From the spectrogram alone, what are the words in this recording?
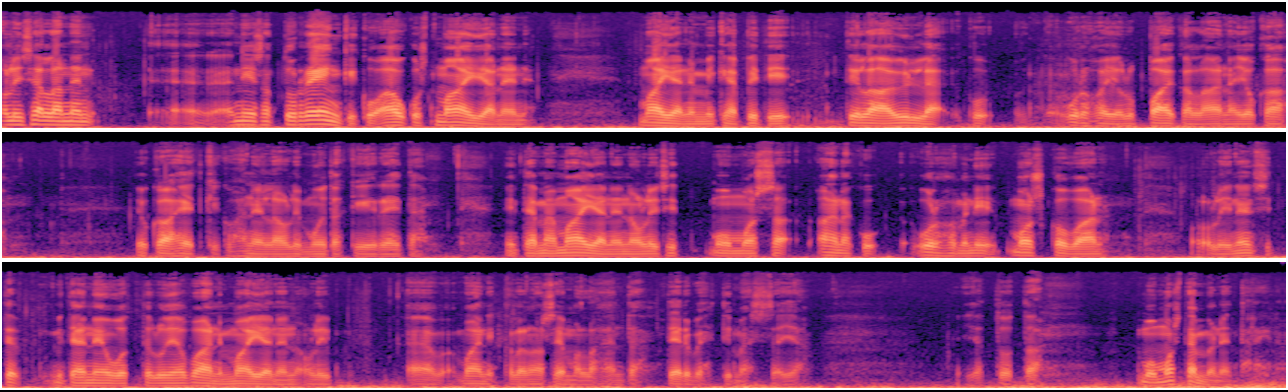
oli sellainen niin sanottu renki kuin August Maijanen, Maijanen, mikä piti tilaa yllä, kun Urho ei ollut paikalla aina joka, joka hetki, kun hänellä oli muita kiireitä. Niin tämä Maijanen oli sitten muun muassa aina kun Urho meni Moskovaan, oli ne sitten mitä neuvotteluja vaan, niin Maijanen oli Vainikkalan asemalla häntä tervehtimässä ja, ja tota, muun muassa tämmöinen tarina.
